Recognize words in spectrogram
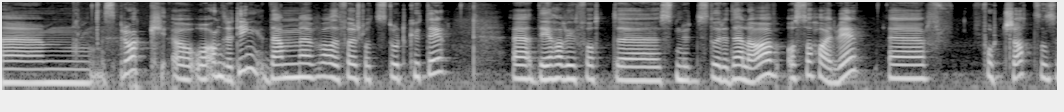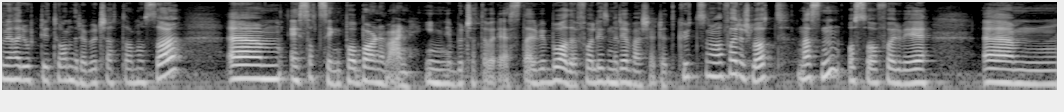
eh, språk og, andre ting. Dem var det foreslått stort kutt i. Eh, det har vi fått eh, snudd store deler av. Og så har vi eh, fortsatt, sånn som vi har gjort de to andre budsjettene også, Um, eh, en satsing på barnevern inn i budsjettet vårt. Der vi både får liksom reversert et kutt som var foreslått, nesten, og så får vi um,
